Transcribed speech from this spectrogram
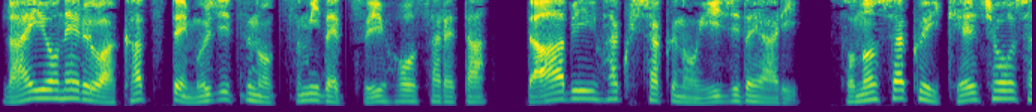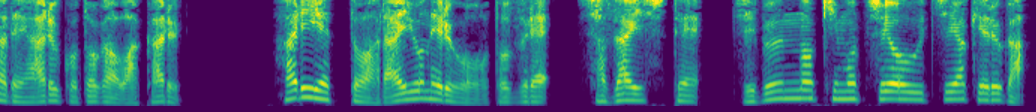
ライオネルはかつて無実の罪で追放された、ダービー伯爵の維持であり、その爵位継承者であることがわかる。ハリエットはライオネルを訪れ、謝罪して、自分の気持ちを打ち明けるが、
